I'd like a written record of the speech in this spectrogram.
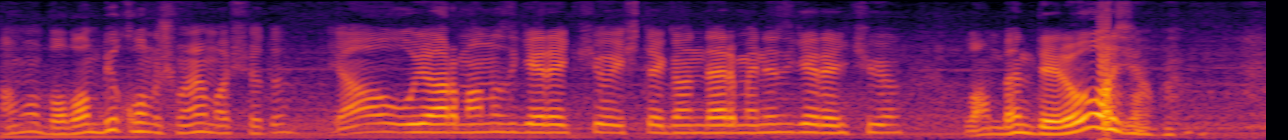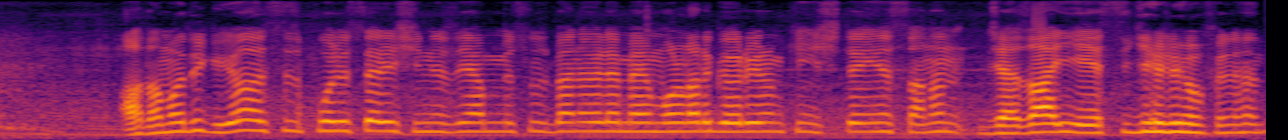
Ama babam bir konuşmaya başladı. Ya uyarmanız gerekiyor işte göndermeniz gerekiyor. Lan ben deli olacağım. Adama diyor ki ya siz polisler işinizi yapmıyorsunuz. Ben öyle memurları görüyorum ki işte insanın ceza yiyesi geliyor falan.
